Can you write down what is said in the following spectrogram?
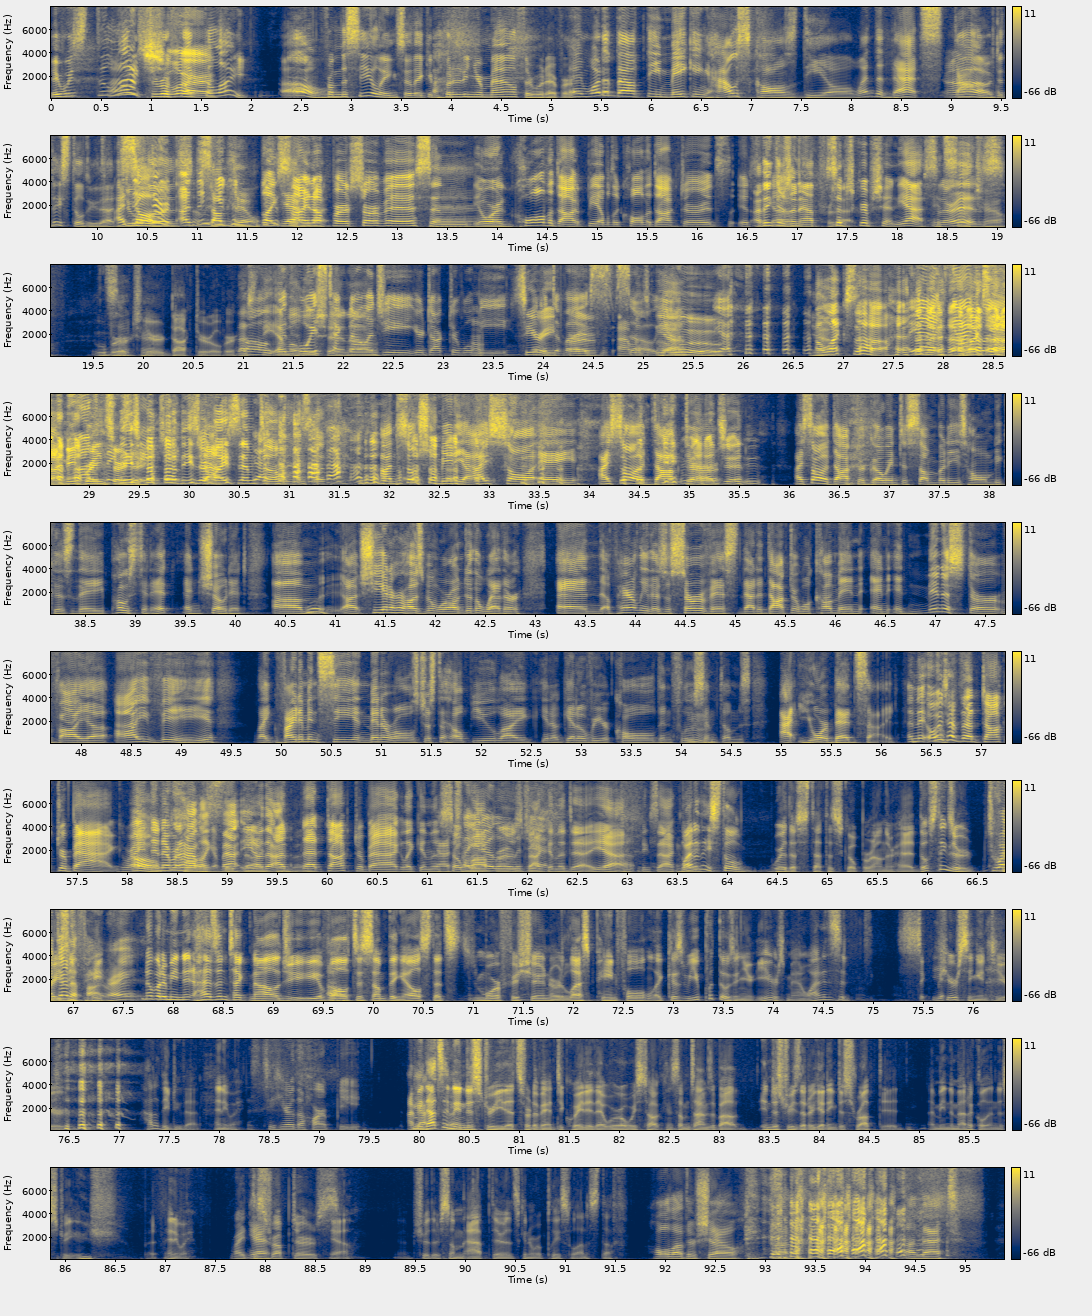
It was the light to sure. reflect the light Oh. from the ceiling, so they could put it in your mouth or whatever. and what about the making house calls deal? When did that stop? Oh, do they still do that? I think, Some. there- I think Some you can do. like Yeah. sign up for a service and Yeah. or call the doc, be able to call the doctor. It's it's. I think there's an app for that. subscription. Yes, It's there so is. true. Uber true. your doctor over. That's well, the with evolution. voice of- technology, your doctor will be Siri in a device. So, yeah. Ooh. yeah. Yeah. Alexa. yeah, exactly. Alexa, I need A lot of brain surgery. changing. These are my symptoms. On social media, I saw a I saw a doctor Imagine. I saw a doctor go into somebody's home because they posted it and showed it. Um, uh, she and her husband were under the weather, and apparently there's a service that a doctor will come in and administer via IV like vitamin C and minerals just to help you like you know get over your cold and flu hmm. symptoms at your bedside. And they always oh. have that doctor bag, right? Oh, they never have like a course, bag, you know, doctor uh, that, bag. that doctor bag like in the That's soap right. How you operas back in the day. Yeah, exactly. Why do they still wear the stethoscope around their head? Those things are To crazy identify, pain- right? No, but I mean, it hasn't technology oh. evolved to something else that's more efficient or less painful? Like, because you put those in your ears, man. Why does it stick piercing into your? How do they do that? Anyway, Is to hear the heartbeat? I mean, Yeah, that's an right. industry that's sort of antiquated. That we're always talking sometimes about industries that are getting disrupted. I mean, the medical industry. Oosh. But anyway, Right, Yeah. disruptors. yeah, I'm sure there's some app there that's going to replace a lot of stuff. Whole other show on, on that.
